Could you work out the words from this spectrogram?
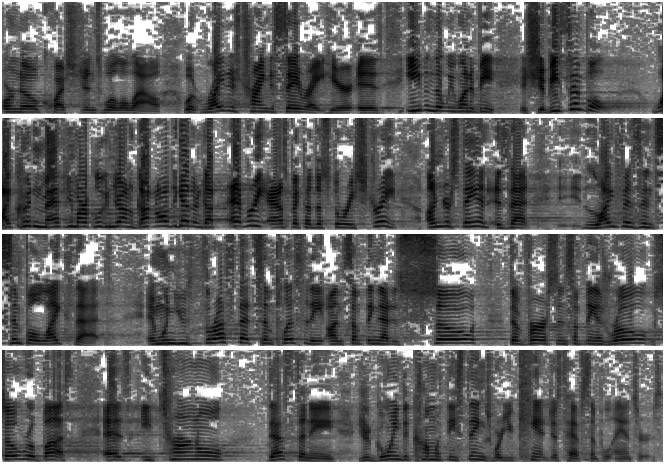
or no questions will allow. What Wright is trying to say right here is even though we want to be, it should be simple. Why couldn't Matthew, Mark, Luke, and John have gotten all together and got every aspect of the story straight? Understand is that life isn't simple like that. And when you thrust that simplicity on something that is so diverse and something as ro- so robust as eternal destiny, you're going to come with these things where you can't just have simple answers.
